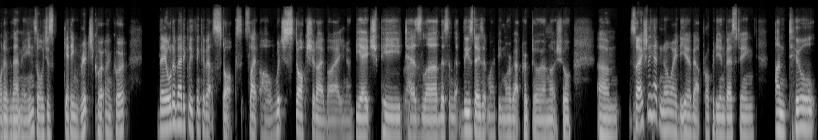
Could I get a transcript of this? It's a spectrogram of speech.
whatever that means, or just getting rich, quote unquote, they automatically think about stocks. It's like, oh, which stock should I buy? You know, BHP, right. Tesla, this and that. These days, it might be more about crypto. I'm not sure. Um, so I hmm. actually had no idea about property investing until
